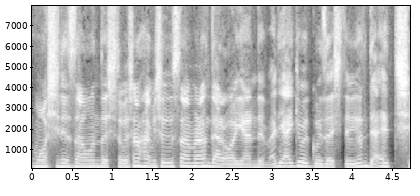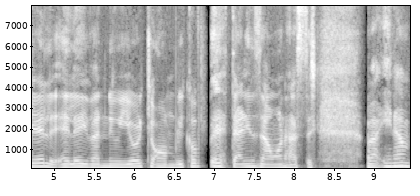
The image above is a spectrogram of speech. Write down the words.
ماشین زمان داشته باشم همیشه دوست دارم برم در آینده. ولی اگه به گذشته بیام در چل الی و نیویورک آمریکا بهترین زمان هستش. و اینم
